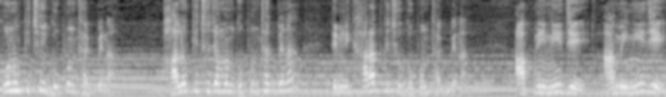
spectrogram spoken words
কোনো কিছুই গোপন থাকবে না। ভালো কিছু যেমন গোপন থাকবে না, তেমনি খারাপ কিছু গোপন থাকবে না। আপনি নিজে, আমি নিজে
